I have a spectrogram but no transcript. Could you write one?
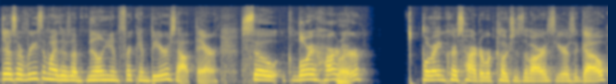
there's a reason why there's a million freaking beers out there. So Lori Harder Lori and Chris Harder were coaches of ours years ago,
